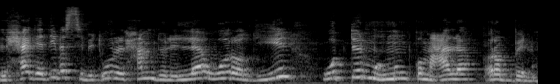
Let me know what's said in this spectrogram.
الحاجة دي بس بتقولوا الحمد لله وراضيين وبترموا همومكم على ربنا.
